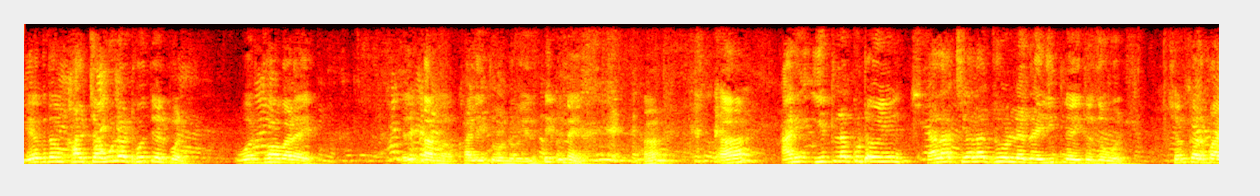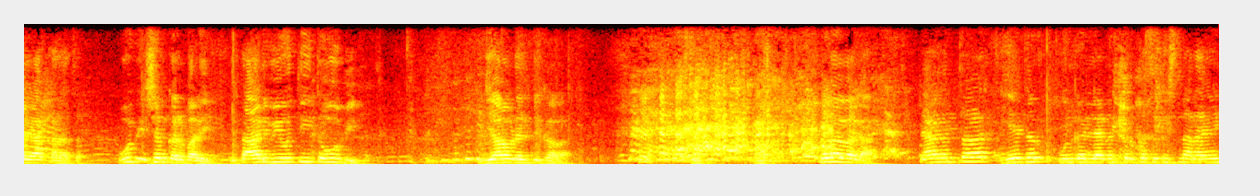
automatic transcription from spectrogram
एकदम खालच्या उलट होतील पण. वर थोबाड आहे. रिकाम खाली तोंड होईल. ठीक नाही. हा? हा? आणि इथलं कुठं होईल? त्याला याला जोडलं जाईल इथल्या इथं जवळ. शंकरपाळी आकाराचं. उभी शंकरपाळी. इथं आडवी होती इथं उभी. जी आवडेल ती खावा. पुढं बघा. त्यानंतर हे जर उलगडल्यानंतर कसं दिसणार आहे?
